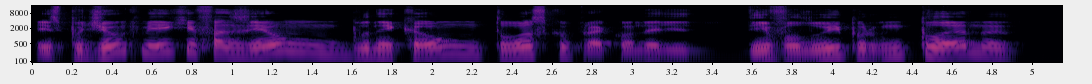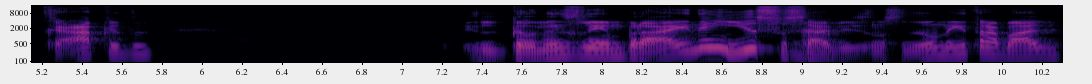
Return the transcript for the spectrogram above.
Eles podiam meio que fazer um bonecão tosco pra quando ele evolui por um plano rápido. Pelo menos lembrar, e nem isso, sabe? Eles não se dão nem trabalho.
